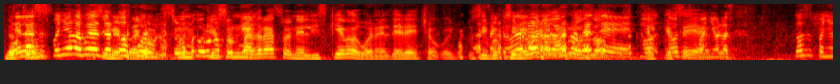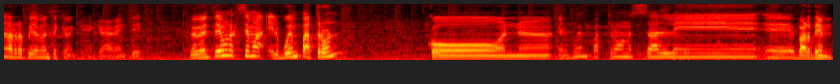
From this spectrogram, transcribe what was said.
no De las españolas voy a hacer dos por uno. un- Dos por uno es un porque- madrazo en el izquierdo o en el derecho, güey. Pues si, me van a dar los dos, pues, do- dos sea, españolas. güey. Dos españolas rápidamente que me, que- que me aventé. Me aventé una que se llama El Buen Patrón. Con. eh, el Buen Patrón sale. eh, Bardem.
